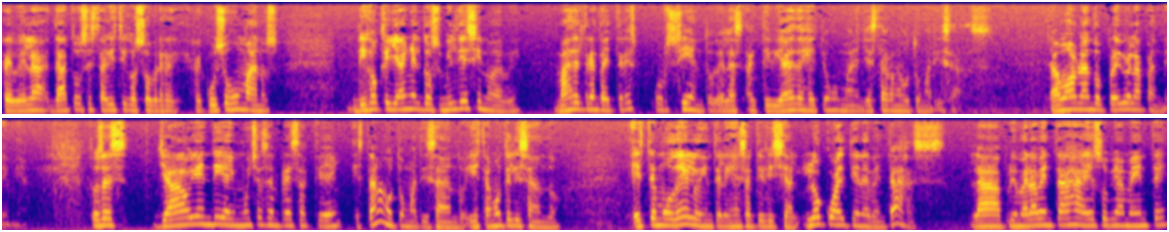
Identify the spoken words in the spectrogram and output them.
revela datos estadísticos sobre re recursos humanos, dijo que ya en el 2019 más del 33% de las actividades de gestión humana ya estaban automatizadas. Estamos hablando previo a la pandemia. Entonces, ya hoy en día hay muchas empresas que están automatizando y están utilizando este modelo de inteligencia artificial, lo cual tiene ventajas. La primera ventaja es obviamente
